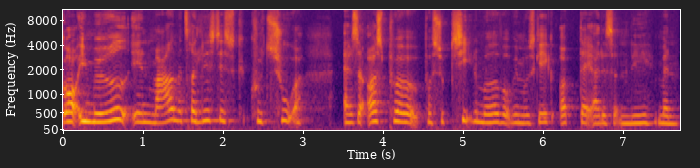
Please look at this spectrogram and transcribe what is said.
går i møde en meget materialistisk kultur, altså også på, på subtile måder, hvor vi måske ikke opdager det sådan lige, men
